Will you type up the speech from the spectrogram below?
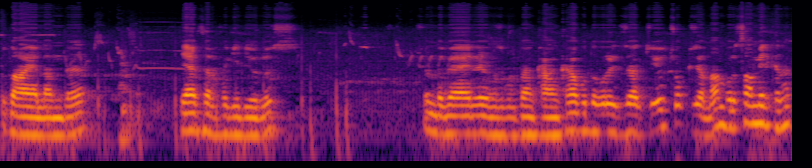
Bu da ayarlandı. Diğer tarafa geliyoruz. Şunu da ayarlıyoruz buradan kanka. Bu da burayı düzeltiyor. Çok güzel lan. Burası Amerika'nın.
